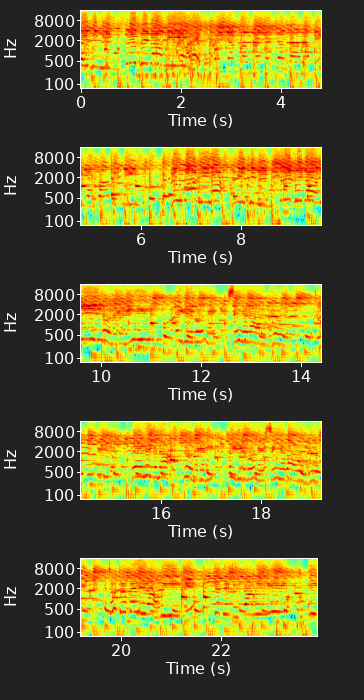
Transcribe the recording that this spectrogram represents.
လေးဖြစ်ပြီးသတိဖြစ်တော့မီပါလေချမ်းသာမချမ်းချမ်းသာသာပြည့်ရန်သာစင်ကြီးလူသားတွေကမလေးဖြစ်ပြီးသတိဖြစ်တော့မီတို့ငကလေးအိတ်ဒီကိုနေစေရတာလို့မလို့အကျိုးတူပြီးတော့မဲလေးကများတို့ငကလေးအိတ်ဒီကိုနေစေရတာလို့မလို့အကျိုးတူပြီးတော့ပြီကစ်တူတာမီ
